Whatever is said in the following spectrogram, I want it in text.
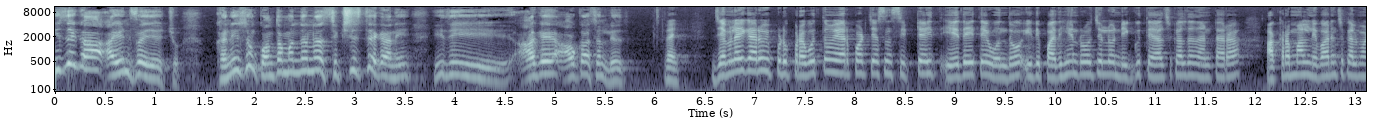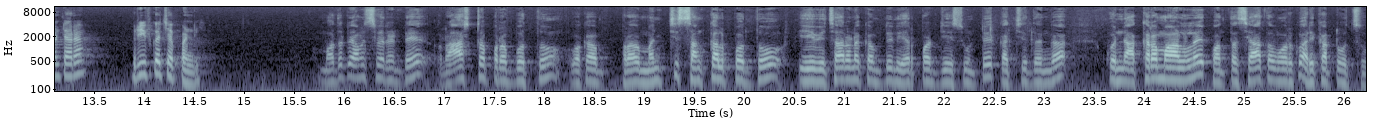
ఈజీగా ఐడెంటిఫై చేయొచ్చు. కనీసం కొంతమందన్నా శిక్షిస్తే కానీ ఇది ఆగే అవకాశం లేదు. రైట్ జమలయ్య గారు ఇప్పుడు ప్రభుత్వం ఏర్పాటు చేసిన సిట్ ఏదైతే ఉందో ఇది పదిహేను రోజుల్లో నిగ్గు తేల్చగలదంటారా అక్రమాలు నివారించగలమంటారా? బ్రీఫ్గా చెప్పండి. మొదటి అంశం ఏంటంటే రాష్ట్ర ప్రభుత్వం ఒక మంచి సంకల్పంతో ఈ విచారణ కమిటీని ఏర్పాటు చేసి ఉంటే ఖచ్చితంగా కొన్ని అక్రమాలని కొంత శాతం వరకు అరికట్టవచ్చు.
